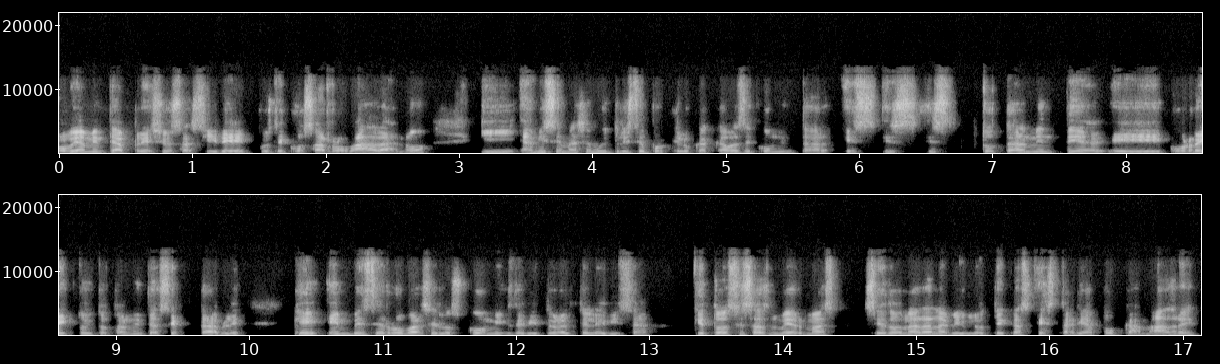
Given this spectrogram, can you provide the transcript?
obviamente a precios así de, pues de cosa robada, ¿no? Y a mí se me hace muy triste porque lo que acabas de comentar es, es, totalmente eh, correcto y totalmente aceptable, que en vez de robarse los cómics de Editorial Televisa, que todas esas mermas se donaran a bibliotecas, estaría poca madre,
